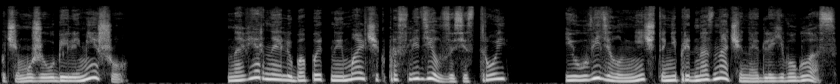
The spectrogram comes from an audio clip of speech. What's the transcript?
Почему же убили Мишу? Наверное, любопытный мальчик проследил за сестрой и увидел нечто непредназначенное для его глаз.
